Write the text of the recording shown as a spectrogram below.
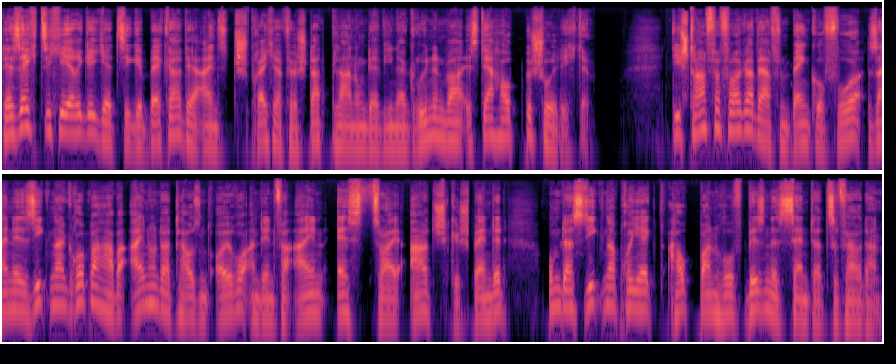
Der 60-jährige jetzige Bäcker, der einst Sprecher für Stadtplanung der Wiener Grünen war, ist der Hauptbeschuldigte. Die Strafverfolger werfen Benko vor, seine Signa-Gruppe habe 100.000 Euro an den Verein S2 Arch gespendet, um das Signa-Projekt Hauptbahnhof Business Center zu fördern.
